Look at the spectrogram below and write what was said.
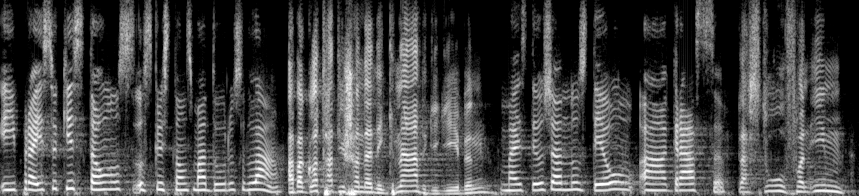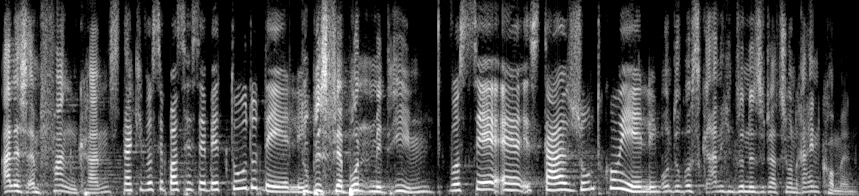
E para isso que estão os, os cristãos maduros lá. Aber Gott hat dir schon deine Gnade gegeben, Mas Deus já nos deu a graça dass du von ihm alles empfangen kannst. para que você possa receber tudo dele. Du bist verbunden mit ihm Você é, está junto com ele. und du musst gar nicht in so eine Situation reinkommen.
